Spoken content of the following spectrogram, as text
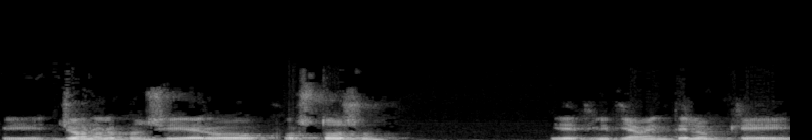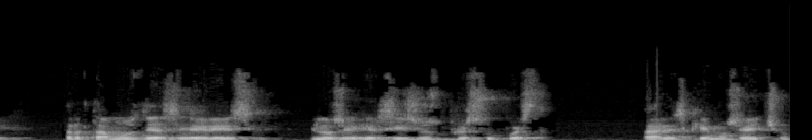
Yo no lo considero costoso y definitivamente lo que tratamos de hacer es, en los ejercicios presupuestales que hemos hecho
